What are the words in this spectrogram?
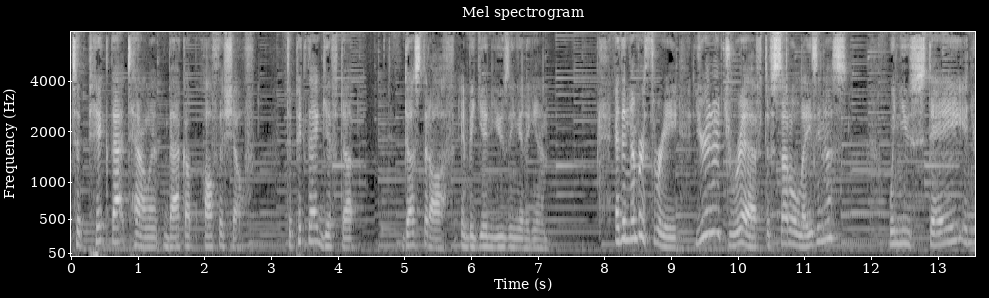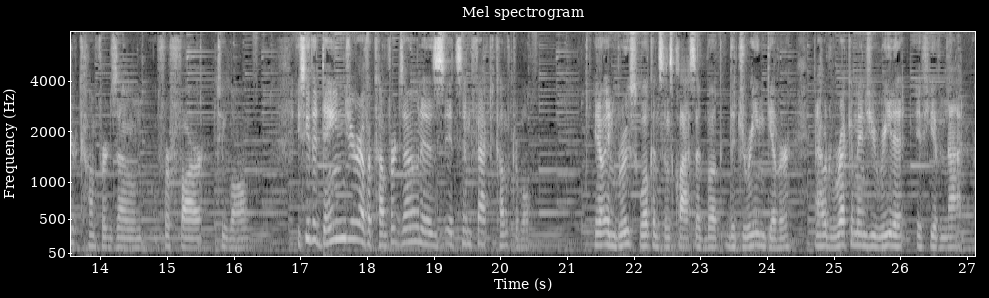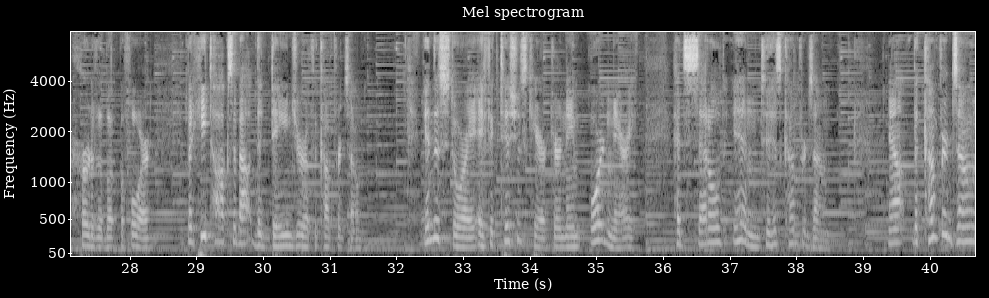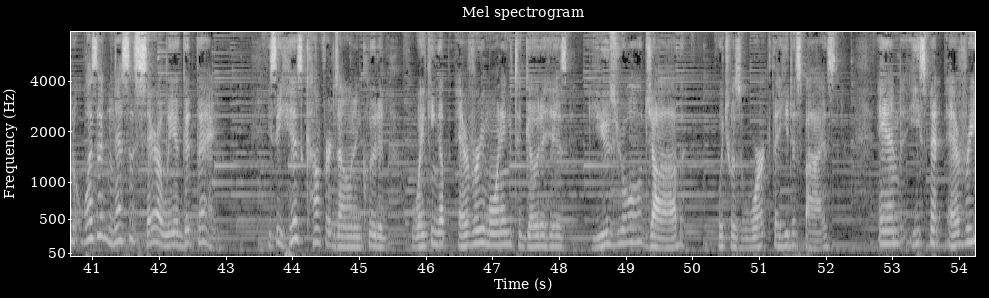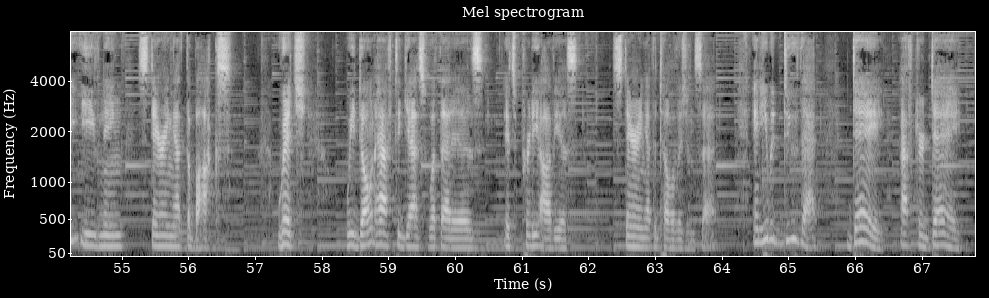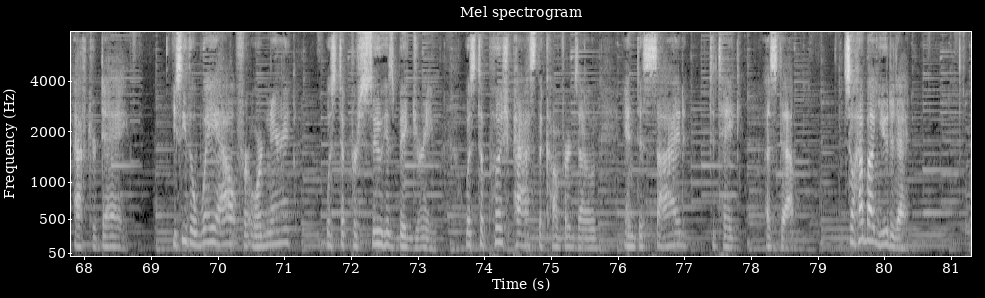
to pick that talent back up off the shelf, to pick that gift up, dust it off, and begin using it again. And then, number three, you're in a drift of subtle laziness when you stay in your comfort zone for far too long. You see, the danger of a comfort zone is it's in fact comfortable. You know, in Bruce Wilkinson's classic book, The Dream Giver, and I would recommend you read it if you have not heard of the book before, but he talks about the danger of the comfort zone. In this story, a fictitious character named Ordinary had settled into his comfort zone. Now, the comfort zone wasn't necessarily a good thing. You see, his comfort zone included waking up every morning to go to his usual job, which was work that he despised, and he spent every evening staring at the box, which we don't have to guess what that is. It's pretty obvious, staring at the television set. And he would do that day after day after day. You see, the way out for Ordinary was to pursue his big dream, was to push past the comfort zone and decide to take a step. So, how about you today?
